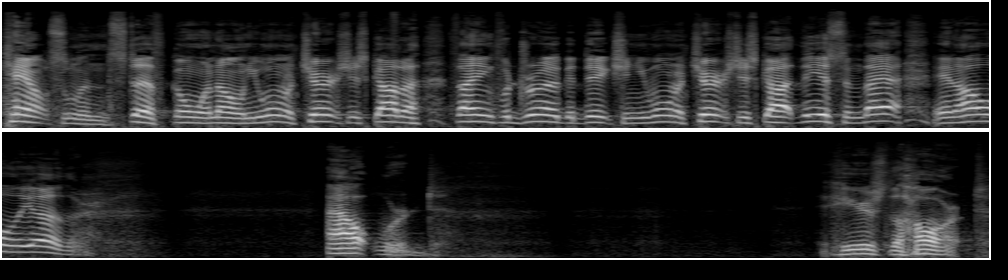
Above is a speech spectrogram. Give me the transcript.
counseling stuff going on. You want a church that's got a thing for drug addiction. You want a church that's got this and that and all the other. outward. Here's the heart.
